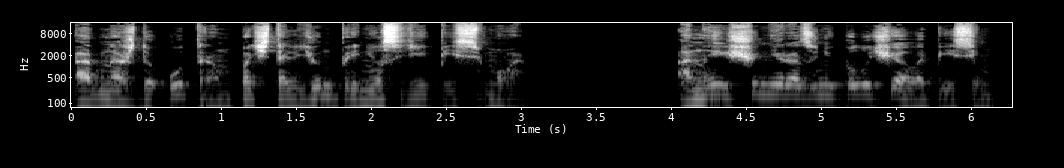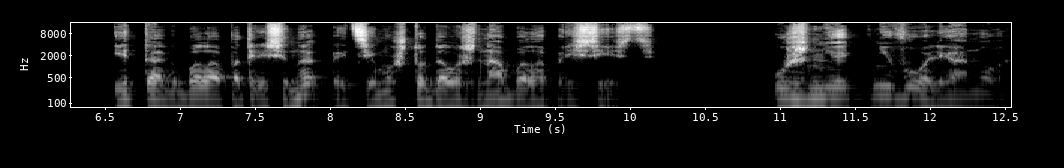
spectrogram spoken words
Однажды утром почтальон принес ей письмо. Она еще ни разу не получала писем, и так была потрясена этим, что должна была присесть. Уж не от него ли оно?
